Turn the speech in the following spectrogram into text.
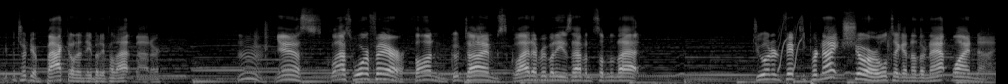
Or even turn your back on anybody for that matter. Hmm, yes, class warfare. Fun, good times. Glad everybody is having some of that. 250 per night? Sure, we'll take another nap. Why not?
